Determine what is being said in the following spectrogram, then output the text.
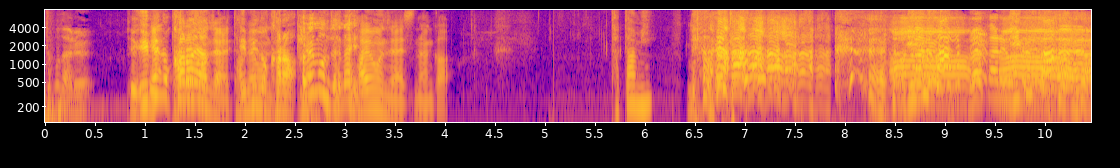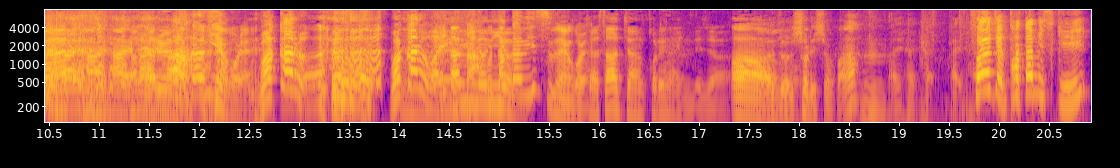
たことある？エビの殻やいや食べ物じゃないエビの殻。食べ物じゃない食べ物じゃないです、なんか。畳？わかるわ。はいはいはいはいはい。畳や、これ。わかるわかるわ、イグさん。畳っすね、これ。じゃあ、さあちゃん来れないんで、じゃあ。ああ、じゃあ処理しようかな。んはいはいはいはい。さあちゃん、畳好き？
